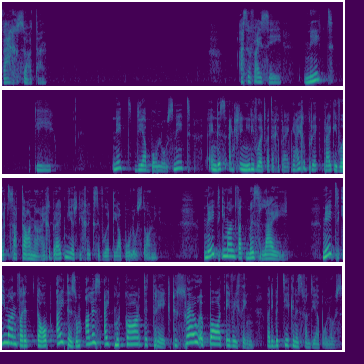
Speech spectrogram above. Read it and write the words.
weg Satan. Asof hy sê net die net diabolos, net en dis actually nie die woord wat hy gebruik nie. Hy gebruik die woord satana. Hy gebruik nie eers die Griekse woord diabolos daar nie. Net iemand wat mislei Net iemand wat dit daarop uit is om alles uitmekaar te trek, to throw apart everything, wat die betekenis van diabolos.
